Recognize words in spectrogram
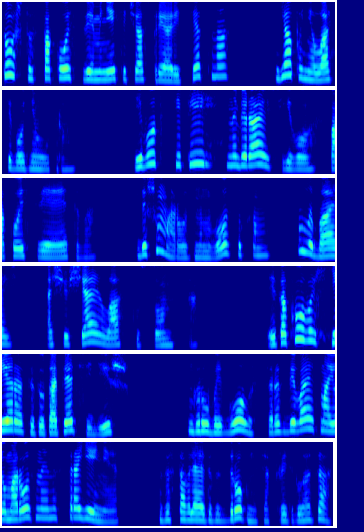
То, что спокойствие мне сейчас приоритетно, я поняла сегодня утром. И вот теперь набираюсь его, спокойствия этого. Дышу морозным воздухом, улыбаюсь, ощущая ласку солнца. «И какого хера ты тут опять сидишь?» Грубый голос разбивает мое морозное настроение, заставляет вздрогнуть, открыть глаза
